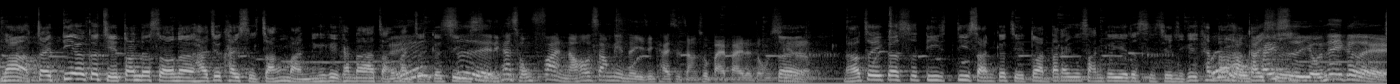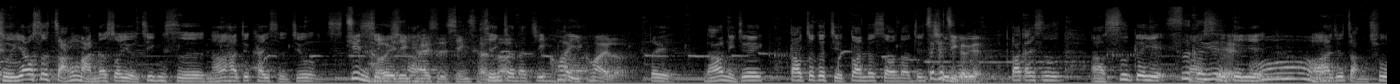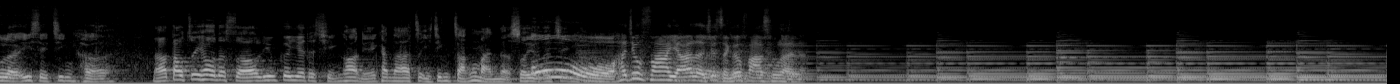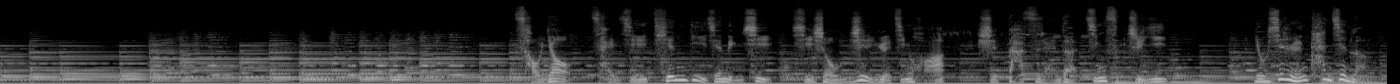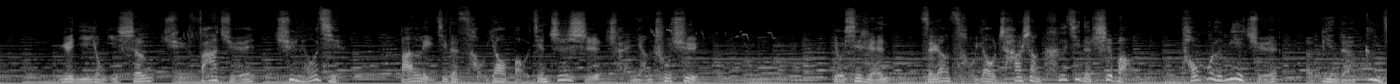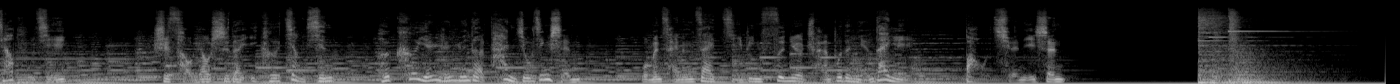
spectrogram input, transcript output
那在第二个阶段的时候呢，它就开始长满，你可以看到它长满整个茎丝。是，你看从饭，然后上面呢已经开始长出白白的东西了。对，然后这一个是第第三个阶段，大概是三个月的时间，你可以看到它开始有那个哎，主要是长满的时候有茎丝，然后它就开始就菌核已经开始形成，形成了一块一块了。对，然后你就会到这个阶段的时候呢，就这个几个月，大概是啊四个月，四个月，四个月，然后它就长出了一些茎核，然后到最后的时候六个月的情况，你会看到它已经长满了所有的茎核，哦，它就发芽了，就整个发出来了。草药采集天地间灵气，吸收日月精华，是大自然的精髓之一。有些人看见了，愿意用一生去发掘、去了解，把累积的草药保健知识传扬出去。有些人则让草药插上科技的翅膀，逃过了灭绝，而变得更加普及，是草药师的一颗匠心和科研人员的探究精神。我们才能在疾病肆虐传播的年代里保全一生。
